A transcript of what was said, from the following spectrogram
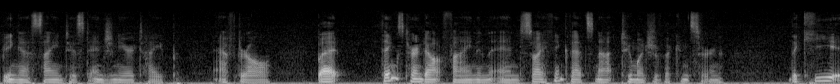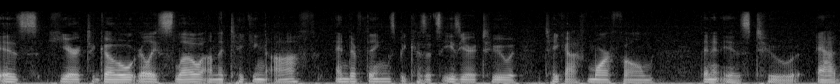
being a scientist engineer type, after all, but things turned out fine in the end, so I think that's not too much of a concern. The key is here to go really slow on the taking off end of things because it's easier to take off more foam than it is to add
